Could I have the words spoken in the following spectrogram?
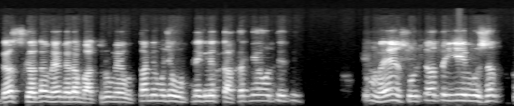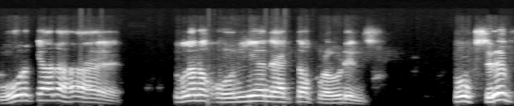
दस कदम है मेरा बाथरूम है उतना भी मुझे उठने के लिए ताकत नहीं होती थी। तो मैं सोचा तो ये मुझसे हो क्या रहा है? तो बोला ना only an act of providence तो सिर्फ़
